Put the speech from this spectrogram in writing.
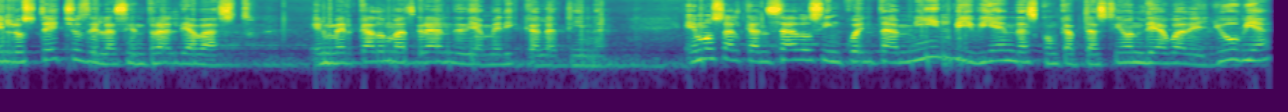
en los techos de la central de Abasto, el mercado más grande de América Latina. Hemos alcanzado 50 mil viviendas con captación de agua de lluvia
